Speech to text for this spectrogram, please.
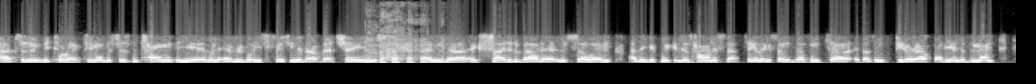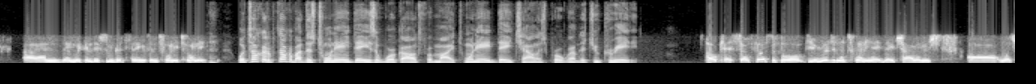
absolutely correct. You know, this is the time of the year when everybody's thinking about that change and uh, excited about it. And so, um, I think if we can just harness that feeling, so it doesn't uh, it doesn't peter out by the end of the month, um, then we can do some good things in 2020. Well, talk talk about this 28 days of workouts for my 28 day challenge program that you created. Okay, so first of all, the original 28 day challenge uh, was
